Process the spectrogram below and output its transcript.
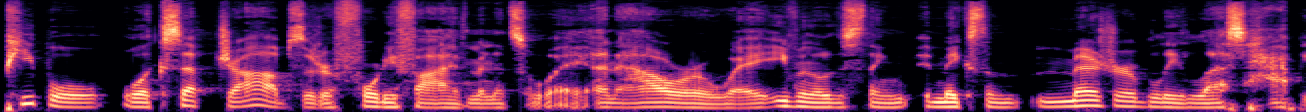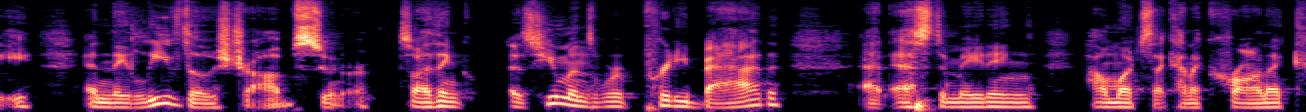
people will accept jobs that are 45 minutes away, an hour away, even though this thing, it makes them measurably less happy and they leave those jobs sooner. So I think as humans, we're pretty bad at estimating how much that kind of chronic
